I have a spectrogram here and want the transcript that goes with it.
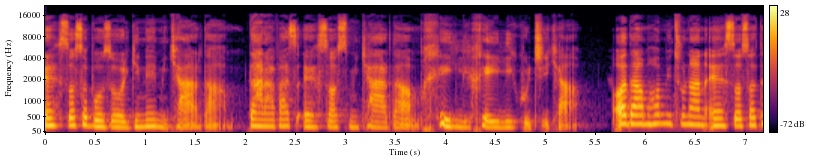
احساس بزرگی نمی کردم. در عوض احساس می کردم خیلی خیلی کوچیکم. آدم ها می‌تونن احساسات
